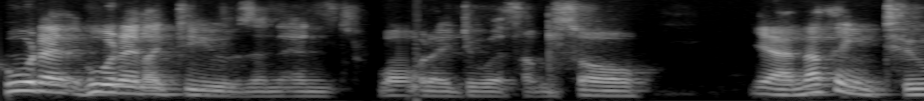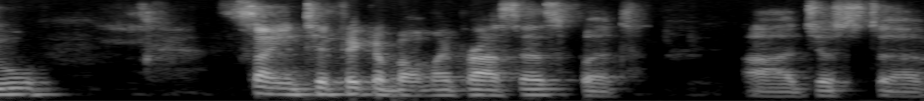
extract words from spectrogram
who would I who would I like to use and and what would I do with them? So yeah, nothing too scientific about my process, but uh, just uh,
